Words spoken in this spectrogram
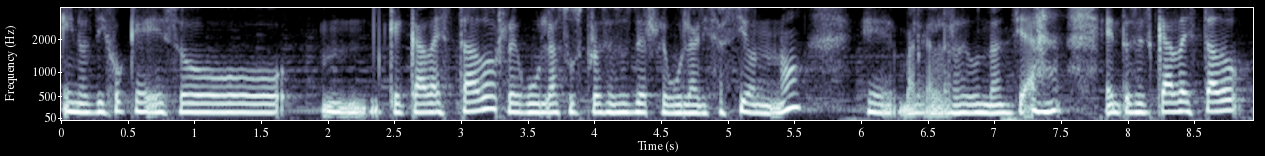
y nos dijo que eso Mm, que cada estado regula sus procesos de regularización, ¿no? Eh, valga la redundancia. Entonces cada estado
